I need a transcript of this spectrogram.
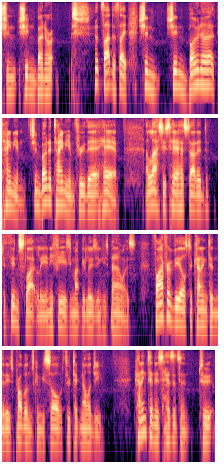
Shin, Shinbona, it's hard to say, Shin, Shinbonatanium, Shinbonatanium through their hair. Alas, his hair has started to thin slightly, and he fears he might be losing his powers. Fyfe reveals to Cunnington that his problems can be solved through technology. Cunnington is hesitant to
